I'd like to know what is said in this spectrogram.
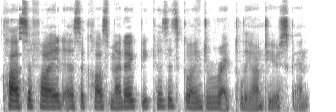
classified as a cosmetic because it's going directly onto your skin.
